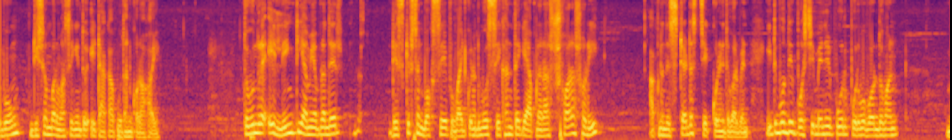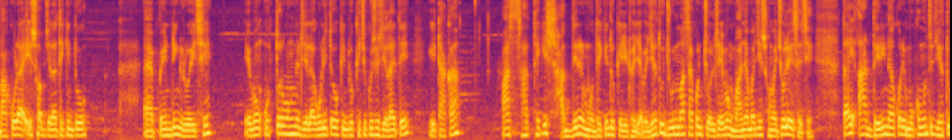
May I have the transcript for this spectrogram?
এবং ডিসেম্বর মাসে কিন্তু এই টাকা প্রদান করা হয়। তো বন্ধুরা, এই লিঙ্কটি আমি আপনাদের ডিসক্রিপশন বক্সে প্রোভাইড করে দেবো। সেখান থেকে আপনারা সরাসরি আপনাদের স্ট্যাটাস চেক করে নিতে পারবেন। ইতিমধ্যে পশ্চিম মেদিনীপুর, পূর্ব বর্ধমান, বাঁকুড়া এসব জেলাতে কিন্তু পেন্ডিং রয়েছে এবং উত্তরবঙ্গের জেলাগুলিতেও কিন্তু কিছু কিছু জেলাতে এই টাকা পাঁচ, সাত থেকে সাত দিনের মধ্যে কিন্তু ক্রেডিট হয়ে যাবে। যেহেতু জুন মাস এখন চলছে এবং মাঝামাঝি সময় চলে এসেছে, তাই আর দেরি না করে মুখ্যমন্ত্রী যেহেতু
